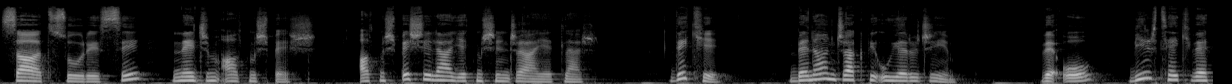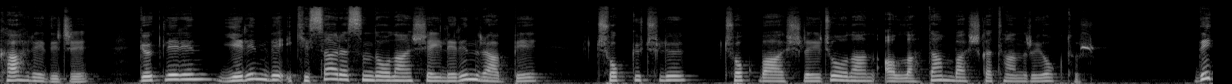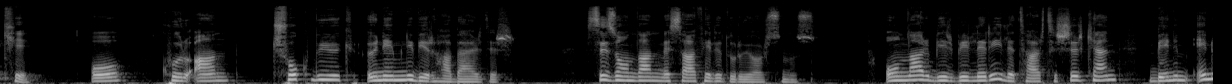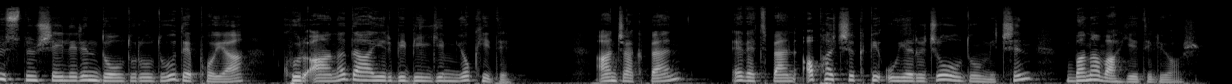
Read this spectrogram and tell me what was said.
Saat Suresi Necm 65 65 ila 70. ayetler. De ki: Ben ancak bir uyarıcıyım ve o bir tek ve kahredici, göklerin, yerin ve ikisi arasında olan şeylerin Rabbi, çok güçlü, çok bağışlayıcı olan Allah'tan başka Tanrı yoktur. De ki, o, Kur'an, çok büyük, önemli bir haberdir. Siz ondan mesafeli duruyorsunuz. Onlar birbirleriyle tartışırken, benim en üstün şeylerin doldurulduğu depoya, Kur'an'a dair bir bilgim yok idi. Ancak ben, evet ben apaçık bir uyarıcı olduğum için bana vahyediliyor.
